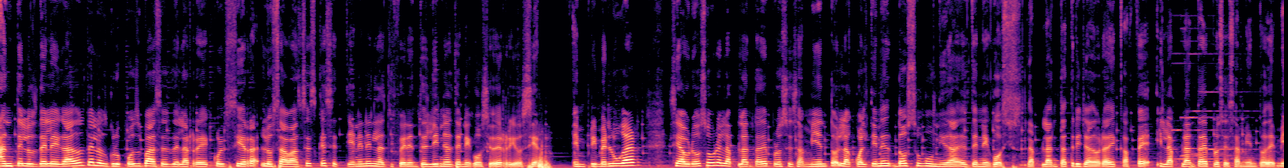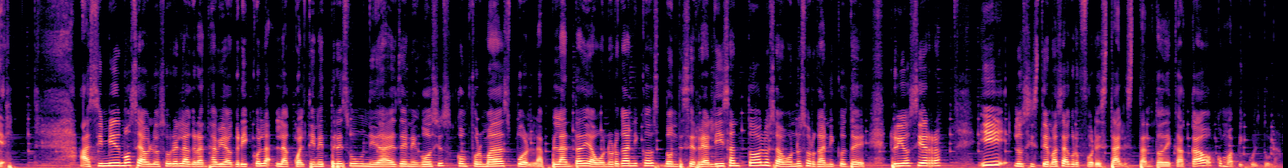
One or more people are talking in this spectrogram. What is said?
ante los delegados de los grupos bases de la red de Colsierra los avances que se tienen en las diferentes líneas de negocio de Río Sierra. En primer lugar, se habló sobre la planta de procesamiento, la cual tiene dos subunidades de negocios, la planta trilladora de café y la planta de procesamiento de miel. Asimismo, se habló sobre la granja bioagrícola, la cual tiene tres unidades de negocios conformadas por la planta de abono orgánicos, donde se realizan todos los abonos orgánicos de Río Sierra, y los sistemas agroforestales, tanto de cacao como apicultura.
